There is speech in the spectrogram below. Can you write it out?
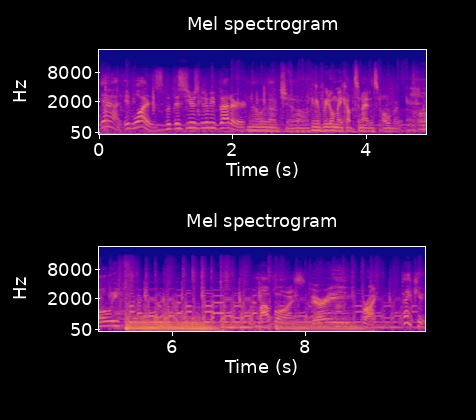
Yeah, it was, but this year's going to be better. No, without Joe. I think if we don't make up tonight, it's over. Holy My boys. Very bright. Thank you.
